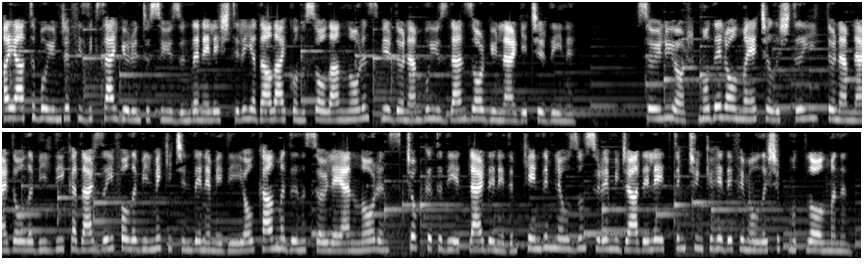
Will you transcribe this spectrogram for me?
Hayatı boyunca fiziksel görüntüsü yüzünden eleştiri ya da alay konusu olan Lawrence bir dönem bu yüzden zor günler geçirdiğini söylüyor. Model olmaya çalıştığı ilk dönemlerde olabildiği kadar zayıf olabilmek için denemediği yol kalmadığını söyleyen Lawrence, çok katı diyetler denedim, kendimle uzun süre mücadele ettim çünkü hedefime ulaşıp mutlu olmanın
